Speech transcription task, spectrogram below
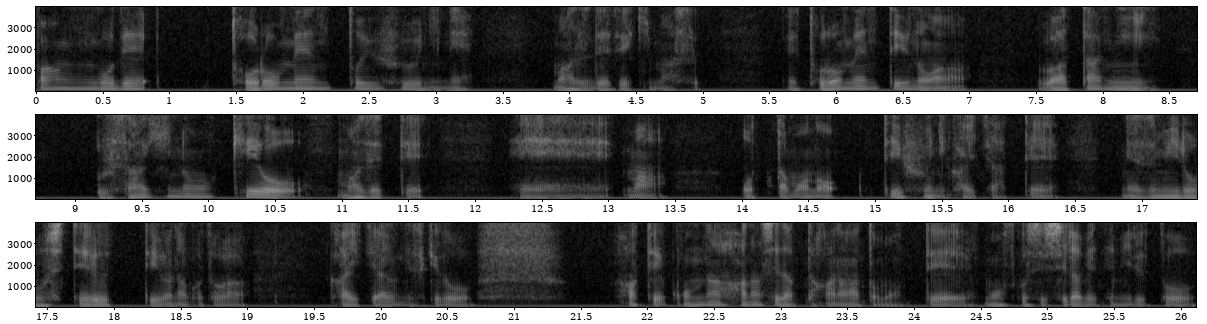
般語でトロ面というふうにねまず出てきます。でとろ麺っていうのは綿にうさぎの毛を混ぜて、えー、まあ折ったものっていう風に書いてあってネズミ色をしてるっていうようなことが書いてあるんですけどはてこんな話だったかなと思ってもう少し調べてみると、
